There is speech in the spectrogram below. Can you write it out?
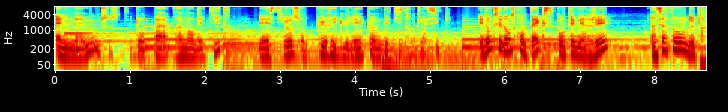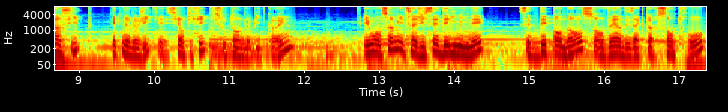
elles-mêmes, ce n'est donc pas vraiment des titres, les STO sont plus régulés comme des titres classiques. Et donc c'est dans ce contexte qu'ont émergé un certain nombre de principes technologiques et scientifiques qui sous-tendent le Bitcoin, et où en somme il s'agissait d'éliminer cette dépendance envers des acteurs centraux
